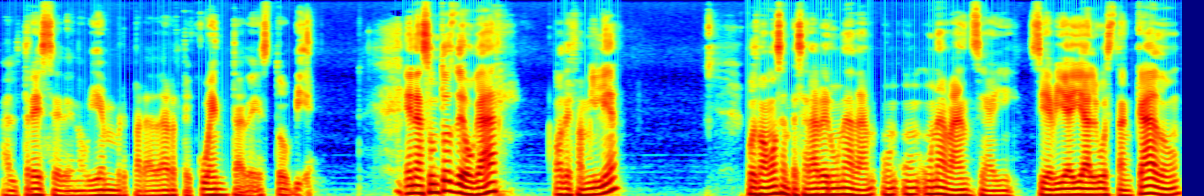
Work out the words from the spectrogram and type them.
al 13 de noviembre para darte cuenta de esto bien. En asuntos de hogar o de familia, pues vamos a empezar a ver un, un, avance ahí. Si había ahí algo estancado,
